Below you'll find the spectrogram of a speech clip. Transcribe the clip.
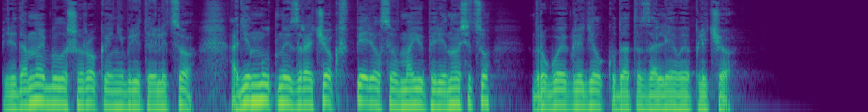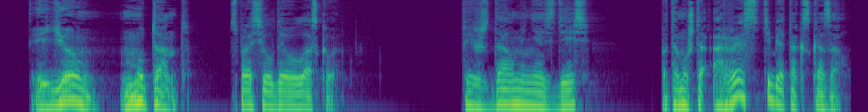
Передо мной было широкое небритое лицо. Один мутный зрачок вперился в мою переносицу, другой глядел куда-то за левое плечо. «Идем, мутант?» — спросил Део ласково. «Ты ждал меня здесь, потому что Арес тебе так сказал?»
